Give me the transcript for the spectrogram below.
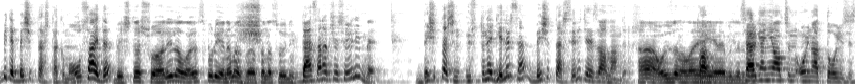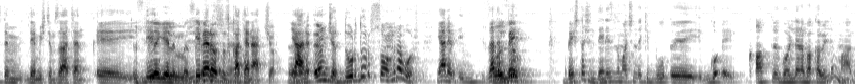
bir de Beşiktaş takımı olsaydı Beşiktaş şu haliyle Alanyaspor'u yenemez ben sana söyleyeyim. ben sana bir şey söyleyeyim mi? Beşiktaş'ın üstüne gelirsen Beşiktaş seni cezalandırır. Ha o yüzden Alanya'yı Tabii. yenebilir. Sergen Yalçın'ın oynattığı oyun sistemi demiştim zaten. Ee, Üstüne li- gelinmesi Liberosuz yani. catenaccio. Yani önce durdur sonra vur. Yani e, zaten yüzden- Be- Beşiktaş'ın Denizli maçındaki bu e, go- e, attığı gollere bakabildin mi abi?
